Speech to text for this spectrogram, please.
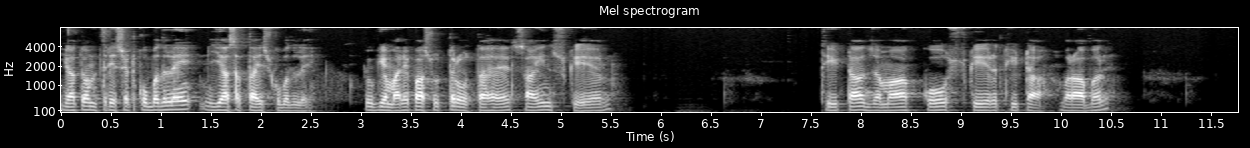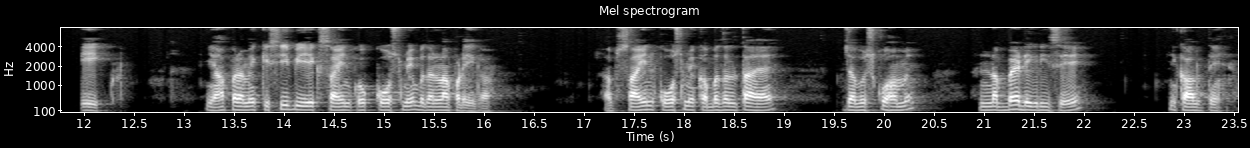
या तो हम तिरसठ को बदलें या सत्ताईस को बदलें, क्योंकि हमारे पास उत्तर होता है साइन स्क्वेयर थीटा जमा कोस स्क्वेयर थीटा बराबर एक। यहाँ पर हमें किसी भी एक साइन को कोस में बदलना पड़ेगा। अब साइन कोस में कब बदलता है? जब उसको हम नब्बे डिग्री से निकालते हैं।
